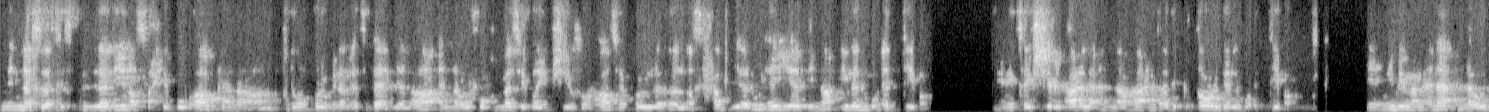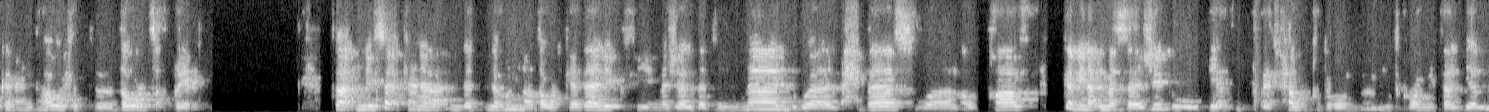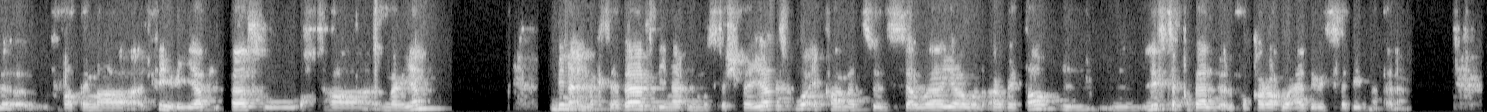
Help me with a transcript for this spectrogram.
من الناس الذين صحبوها وكان نقدروا نقولوا من الأتباع ديالها أنه فوق ما تيبغي يمشي يزورها تيقول الأصحاب ديالو هيا بنا إلى المؤدبة. يعني تيشير لها على أنها عندها ديك الدور ديال المؤدبة. يعني بما معناه أنه كان عندها واحد دور تأطيري فالنساء كان لهن دور كذلك في مجال بذل المال والأحباس والأوقاف كبناء المساجد وبطبيعة الحال. نقدروا نذكروا المثال ديال فاطمة الفهرية في فاس وأختها مريم. بناء المكتبات بناء المستشفيات وإقامة الزوايا والأربطة لاستقبال الفقراء وعابري السبيل مثلا.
